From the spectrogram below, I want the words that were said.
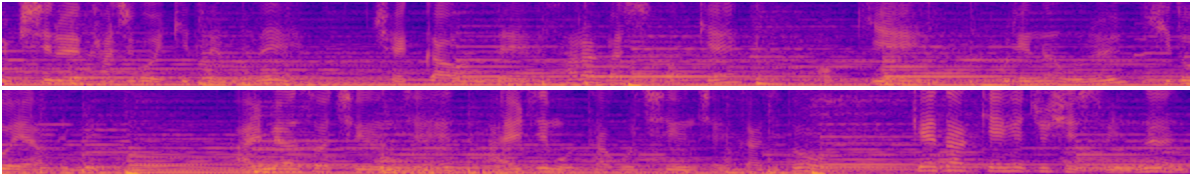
육신을 가지고 있기 때문에 죄 가운데 살아갈 수밖에 없기에 우리는 오늘 기도해야 됩니다. 알면서 지은 죄, 알지 못하고 지은 죄까지도 깨닫게 해주실 수 있는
